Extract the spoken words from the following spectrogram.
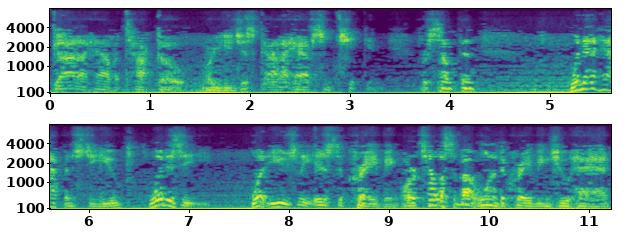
gotta have a taco, or you just gotta have some chicken or something. When that happens to you, what is it? What usually is the craving? Or tell us about one of the cravings you had,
